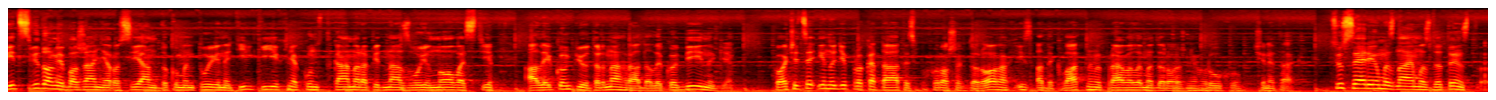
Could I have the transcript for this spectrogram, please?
Підсвідомі бажання росіян документує не тільки їхня кунсткамера під назвою Новості, але й комп'ютерна гра далекобійники. Хочеться іноді прокататись по хороших дорогах із адекватними правилами дорожнього руху, чи не так? Цю серію ми знаємо з дитинства.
